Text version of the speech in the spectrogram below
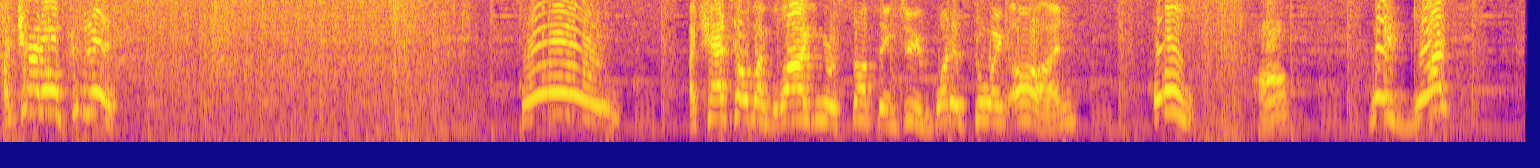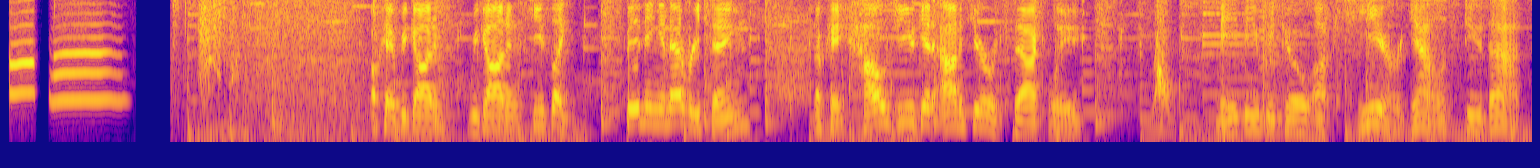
I can't open it. Whoa! I can't tell if I'm lagging or something. Dude, what is going on? Oh! Huh? Wait, what? Okay, we got him. We got him. He's like spinning and everything. Okay, how do you get out of here exactly? Maybe we go up here. Yeah, let's do that.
